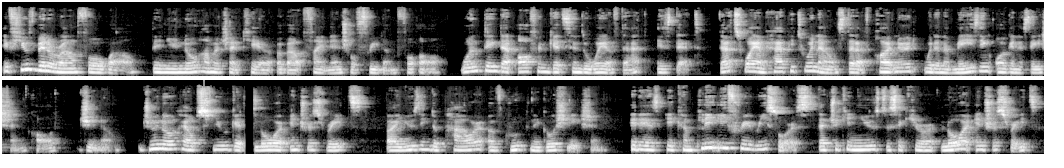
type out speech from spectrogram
If you've been around for a while, then you know how much I care about financial freedom for all. One thing that often gets in the way of that is debt. That's why I'm happy to announce that I've partnered with an amazing organization called Juno. Juno helps you get lower interest rates by using the power of group negotiation. It is a completely free resource that you can use to secure lower interest rates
